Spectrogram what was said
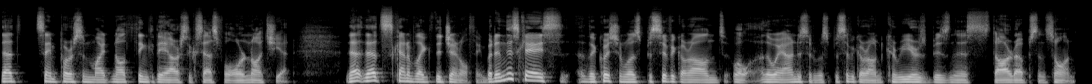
that same person might not think they are successful or not yet. That, that's kind of like the general thing. But in this case, the question was specific around, well, the way I understood was specific around careers, business, startups, and so on.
